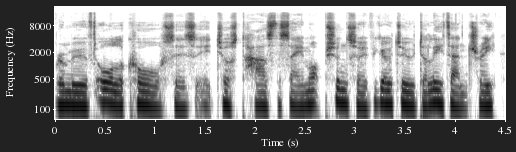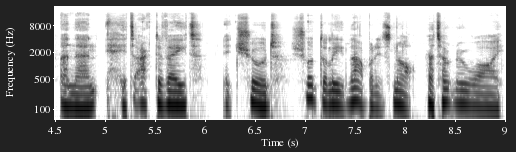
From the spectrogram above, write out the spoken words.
removed all the courses it just has the same option so if you go to delete entry and then hit activate it should should delete that but it's not i don't know why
